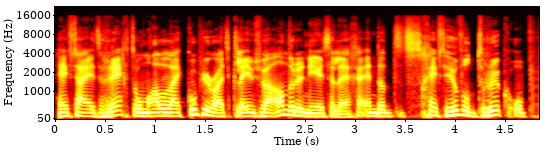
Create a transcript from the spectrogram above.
heeft hij het recht om allerlei copyright claims bij anderen neer te leggen. En dat, geeft heel veel druk op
